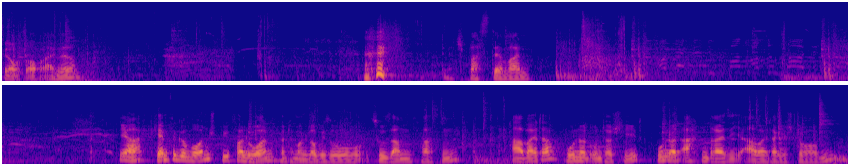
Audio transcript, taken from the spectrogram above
Genau, ist auch eine. der Spaß, der Mann. Ja, Kämpfe gewonnen, Spiel verloren, könnte man glaube ich so zusammenfassen. Arbeiter, 100 Unterschied, 138 Arbeiter gestorben.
